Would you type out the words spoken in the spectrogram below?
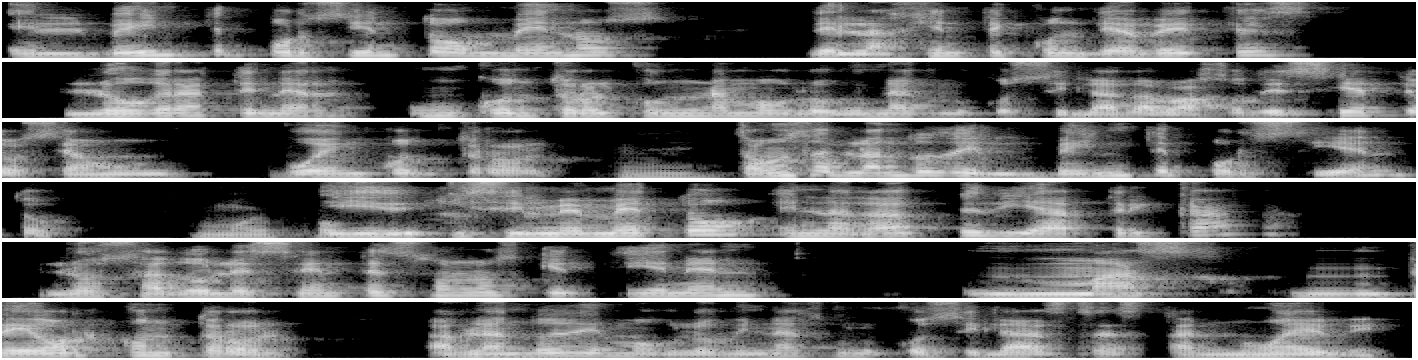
el 20% o menos de la gente con diabetes logra tener un control con una hemoglobina glucosilada bajo de 7, o sea, un buen control. Mm. Estamos hablando del 20%. y, y si me meto en la edad pediátrica, los adolescentes son los que tienen más, mm, peor control, hablando de hemoglobinas glucosiladas hasta 9.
